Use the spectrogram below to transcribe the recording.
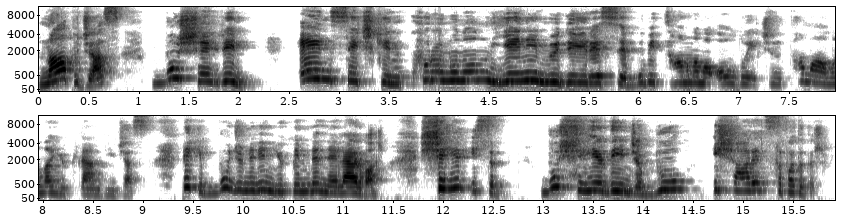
ne yapacağız? Bu şehrin en seçkin kurumunun yeni müdiresi. Bu bir tamlama olduğu için tamamına yüklem diyeceğiz. Peki bu cümlenin yükleminde neler var? Şehir isim. Bu şehir deyince bu işaret sıfatıdır.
